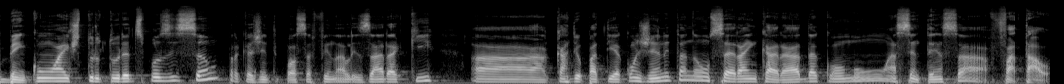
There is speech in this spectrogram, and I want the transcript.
Bem, com a estrutura à disposição, para que a gente possa finalizar aqui, a cardiopatia congênita não será encarada como uma sentença fatal.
